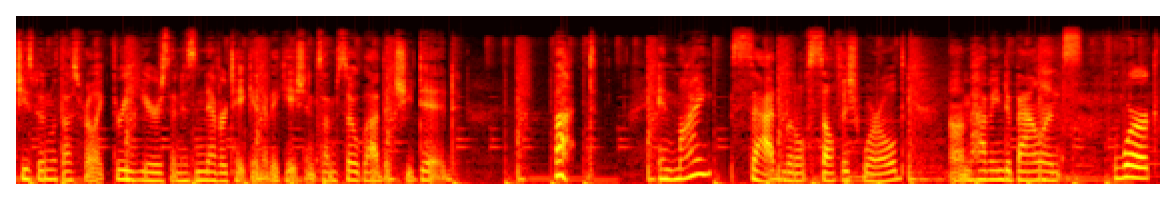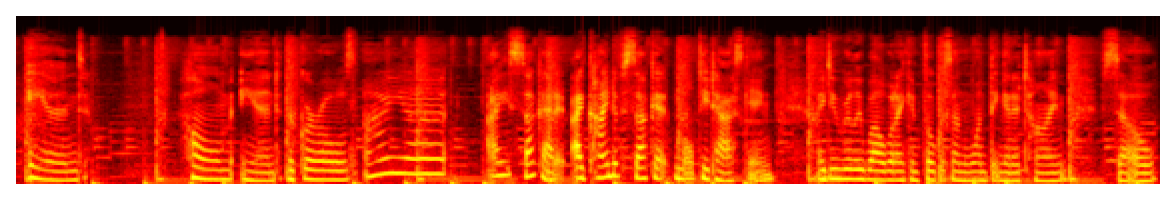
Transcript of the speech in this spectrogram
She's been with us for like three years and has never taken a vacation, so I'm so glad that she did. But in my sad little selfish world, um, having to balance work and home and the girls, I uh, I suck at it. I kind of suck at multitasking. I do really well when I can focus on one thing at a time. So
